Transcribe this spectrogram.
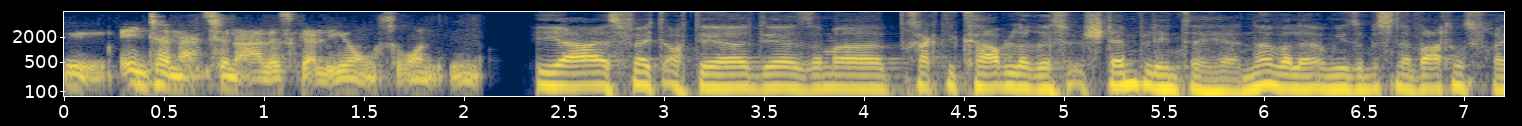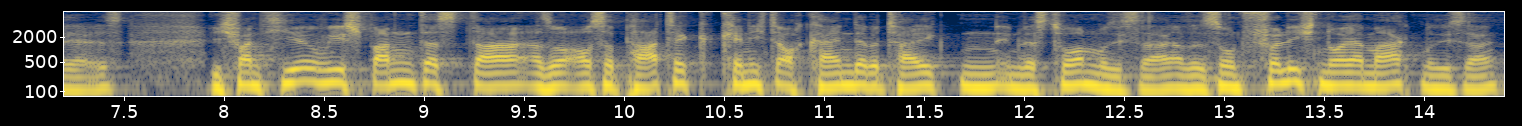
internationale Skalierungsrunden. Ja, ist vielleicht auch der, der, sag mal, praktikablere Stempel hinterher, ne? weil er irgendwie so ein bisschen erwartungsfreier ist. Ich fand hier irgendwie spannend, dass da, also außer Partec kenne ich da auch keinen der beteiligten Investoren, muss ich sagen. Also es ist so ein völlig neuer Markt, muss ich sagen.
